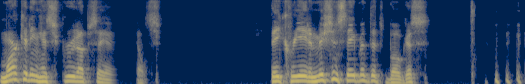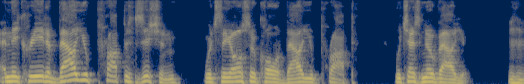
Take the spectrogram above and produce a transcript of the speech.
marketing has screwed up sales. They create a mission statement that's bogus, and they create a value proposition, which they also call a value prop, which has no value. Mm-hmm.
